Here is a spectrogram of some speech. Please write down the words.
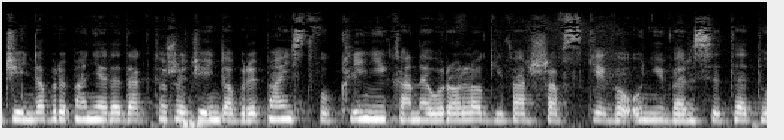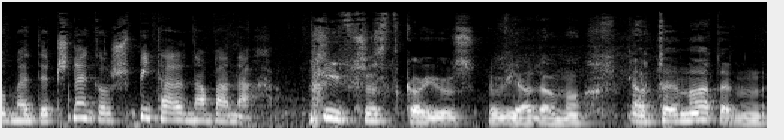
Dzień dobry panie redaktorze, dzień dobry państwu. Klinika Neurologii Warszawskiego Uniwersytetu Medycznego, Szpital na Banacha. I wszystko już wiadomo. A tematem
